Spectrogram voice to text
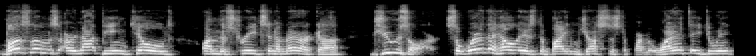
Muslims are not being killed on the streets in America. Jews are. So where the hell is the Biden Justice Department? Why aren't they doing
